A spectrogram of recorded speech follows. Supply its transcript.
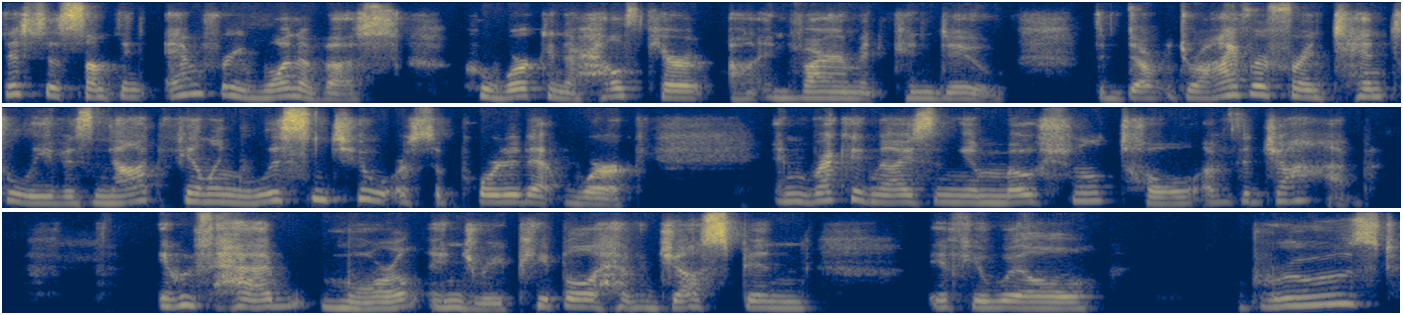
this is something every one of us who work in a healthcare uh, environment can do. The d- driver for intent to leave is not feeling listened to or supported at work and recognizing the emotional toll of the job. If We've had moral injury. People have just been, if you will, bruised,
